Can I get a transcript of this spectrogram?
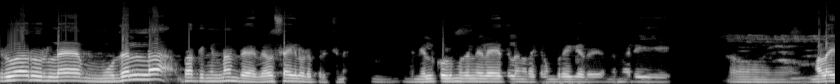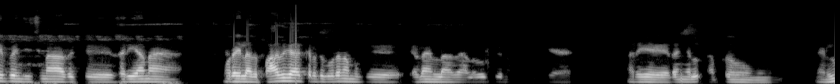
திருவாரூர்ல முதல்ல பாத்தீங்கன்னா இந்த விவசாயிகளோட பிரச்சனை. இந்த நெல் கொள்முதல் நிலையத்துல நடக்கிற முறைகேடு இந்த மாதிரி மழை பெஞ்சிச்சுன்னா அதுக்கு சரியான முறையில் அதை பாதுகாக்கிறது கூட நமக்கு இடம் இல்லாத அளவுக்கு நமக்கு இங்க நிறைய இடங்கள் அப்புறம் நெல்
